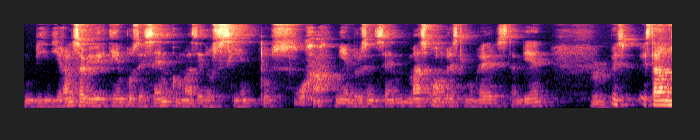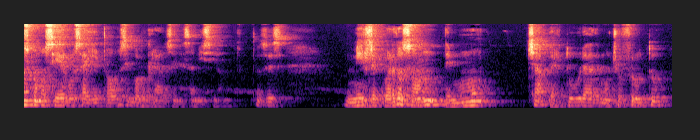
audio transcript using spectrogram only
Llegamos a vivir tiempos de SEM con más de 200 ¡Wow! miembros en SEM, más hombres que mujeres también. Mm. Pues, estábamos como siervos ahí, todos involucrados en esa misión. Entonces, mis recuerdos son de mucha apertura, de mucho fruto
